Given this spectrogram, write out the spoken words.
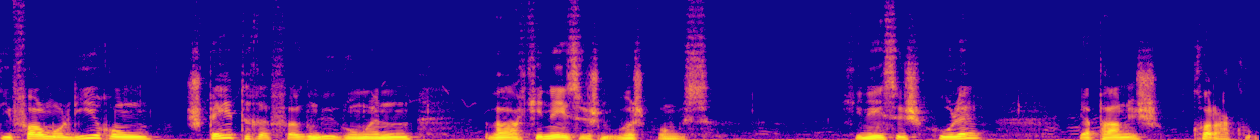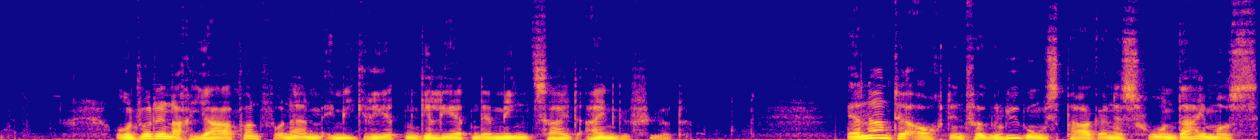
Die Formulierung spätere Vergnügungen war chinesischen Ursprungs. Chinesisch Hule, japanisch Koraku und wurde nach Japan von einem emigrierten Gelehrten der Ming-Zeit eingeführt. Er nannte auch den Vergnügungspark eines hohen Daimos,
